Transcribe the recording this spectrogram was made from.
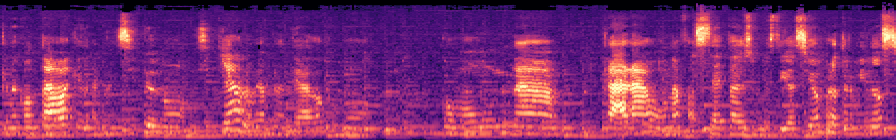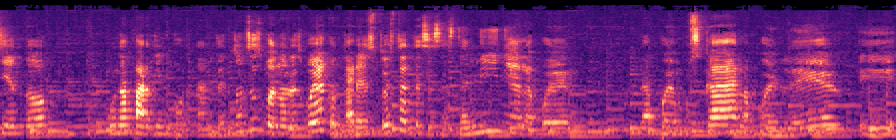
que me contaba que al principio no, ni siquiera lo había planteado como como una cara o una faceta de su investigación, pero terminó siendo una parte importante. Entonces, bueno, les voy a contar esto. Esta tesis está en línea, la pueden, la pueden buscar, la pueden leer. Eh,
